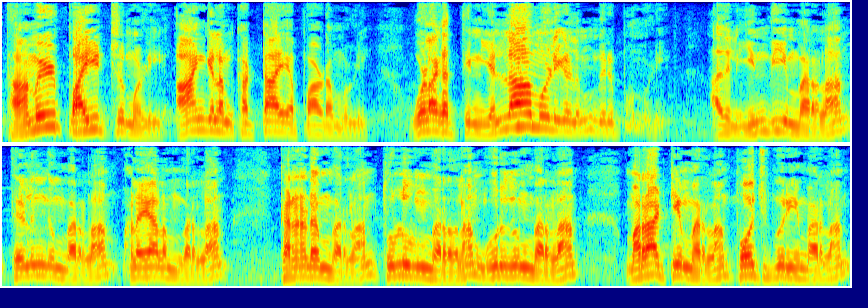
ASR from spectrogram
தமிழ் பயிற்று மொழி ஆங்கிலம் கட்டாய பாடமொழி உலகத்தின் எல்லா மொழிகளும் விருப்ப மொழி. அதில் இந்தியும் வரலாம் தெலுங்கும் வரலாம் மலையாளம் வரலாம் கன்னடம் வரலாம் துளுவும் வரலாம் உருதும் வரலாம் மராட்டியும் வரலாம் போஜ்பூரியும் வரலாம்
